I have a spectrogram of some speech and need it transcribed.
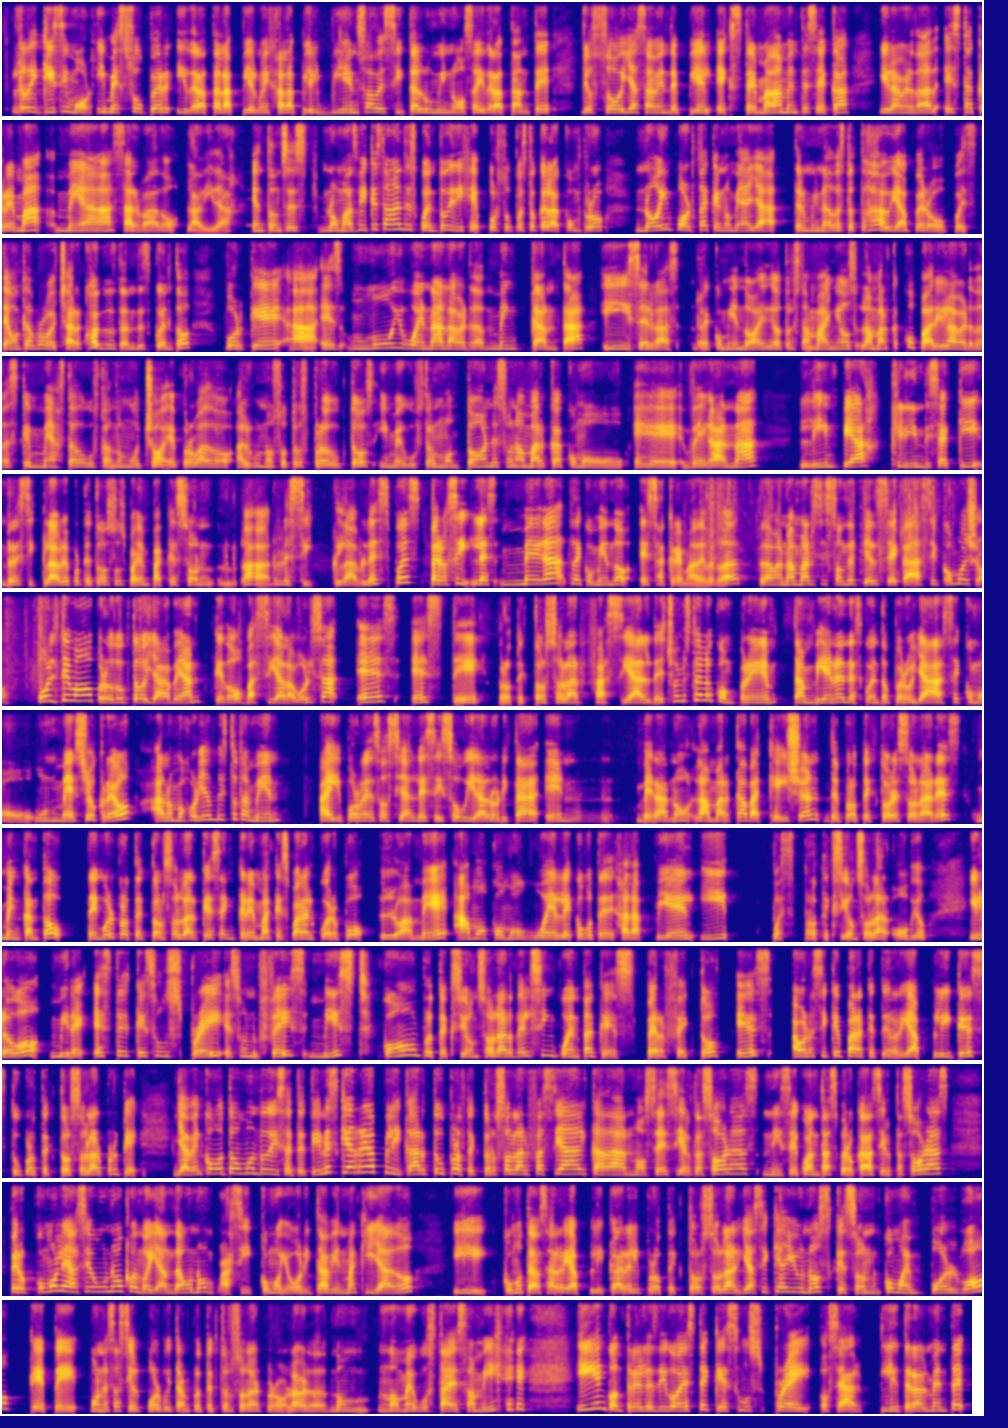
riquísimo y me súper hidrata la piel, me deja la piel bien suavecita, luminosa, hidratante. Yo soy, ya saben, de piel extremadamente seca y la verdad esta crema me ha salvado la vida. Entonces, nomás vi que estaba en descuento y dije, por supuesto que la compro, no importa que no me haya terminado esto todavía, pero pues tengo que aprovechar cuando está en descuento porque ah, es muy buena, la verdad me encanta y se las recomiendo. Hay de otros tamaños. La marca Copari, la verdad es que me ha estado gustando mucho. He probado algunos otros productos y me gusta un montón. Es una marca como eh, vegana limpia, clean, dice aquí, reciclable, porque todos sus empaques son ah, reciclables, pues. Pero sí, les mega recomiendo esa crema, de verdad. La van a amar si son de piel seca, así como yo. Último producto, ya vean, quedó vacía la bolsa, es este protector solar facial. De hecho, este lo compré también en descuento, pero ya hace como un mes, yo creo. A lo mejor ya han visto también ahí por redes sociales, se hizo viral ahorita en verano la marca Vacation de protectores solares. Me encantó. Tengo el protector solar que es en crema, que es para el cuerpo. Lo amé, amo cómo huele, cómo te deja la piel y pues protección solar, obvio. Y luego, mire, este que es un spray, es un face mist con protección solar del 50, que es perfecto. Es ahora sí que para que te reapliques tu protector solar, porque ya ven como todo el mundo dice, te tienes que reaplicar tu protector solar facial cada, no sé, ciertas horas, ni sé cuántas, pero cada ciertas horas. Pero ¿cómo le hace uno cuando ya anda uno así como yo ahorita bien maquillado? ¿Y cómo te vas a reaplicar el protector solar? Ya sé que hay unos que son como en polvo, que te pones así el polvo y traen protector solar, pero la verdad no, no me gusta eso a mí. y encontré, les digo, este que es un spray, o sea, literalmente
